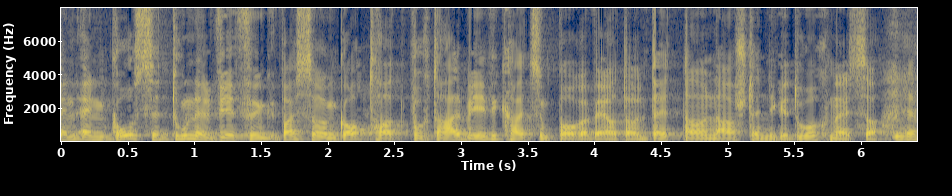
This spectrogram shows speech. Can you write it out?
ein, ein großer Tunnel, wie für, weißt du, so ein Gotthard, braucht eine halbe Ewigkeit zum Bohren werden und der hat noch einen anständigen Durchmesser. Der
